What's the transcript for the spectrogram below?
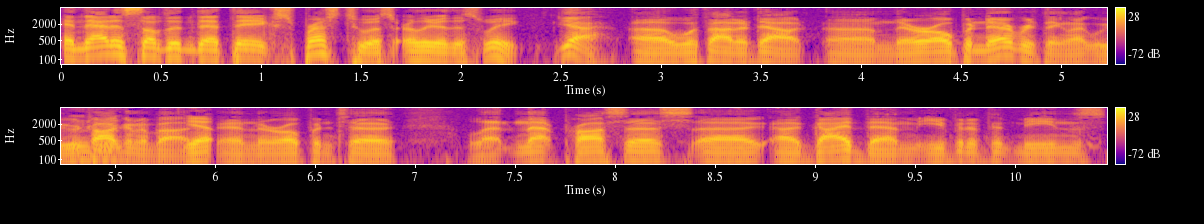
And that is something that they expressed to us earlier this week. Yeah, uh, without a doubt. Um, they're open to everything, like we were Mhm. talking about, Yep. and they're open to letting that process uh, uh, guide them, even if it means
